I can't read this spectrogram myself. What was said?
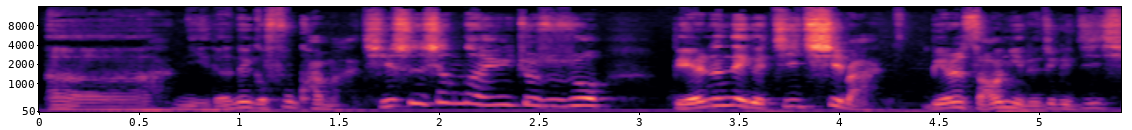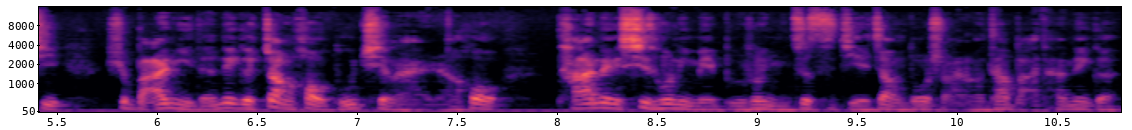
呃，你的那个付款码，其实相当于就是说别人的那个机器吧，别人扫你的这个机器是把你的那个账号读起来，然后他那个系统里面，比如说你这次结账多少，然后他把他那个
